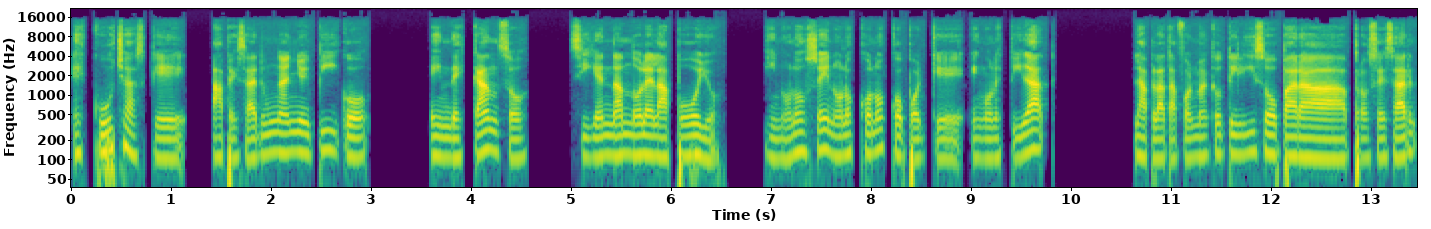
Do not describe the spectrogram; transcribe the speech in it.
escuchas que a pesar de un año y pico en descanso, siguen dándole el apoyo. Y no lo sé, no los conozco porque en honestidad, la plataforma que utilizo para procesar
